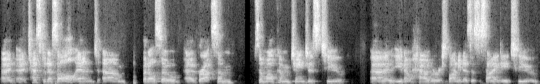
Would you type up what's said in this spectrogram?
uh, tested us all, and um, but also brought some some welcome changes to uh, you know how we're responding as a society to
